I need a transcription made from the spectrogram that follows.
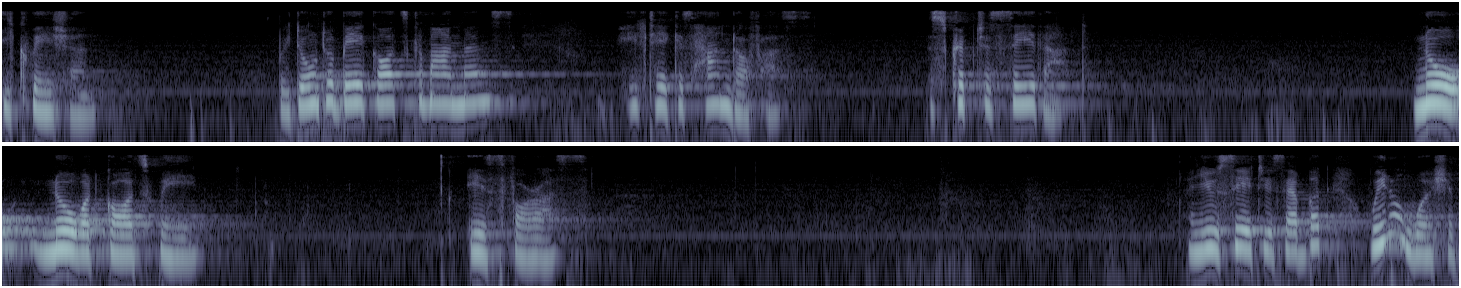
equation. We don't obey God's commandments, He'll take His hand off us. The scriptures say that. Know, know what God's way is for us. And you say to yourself, but we don't worship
